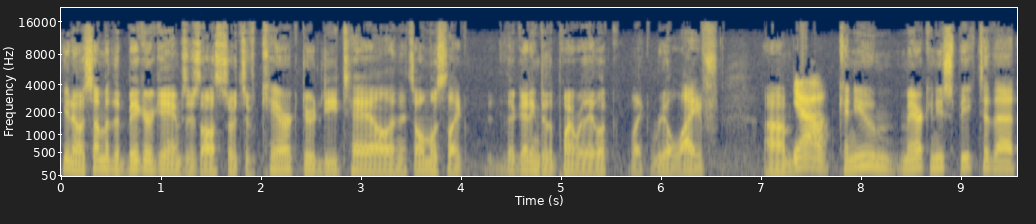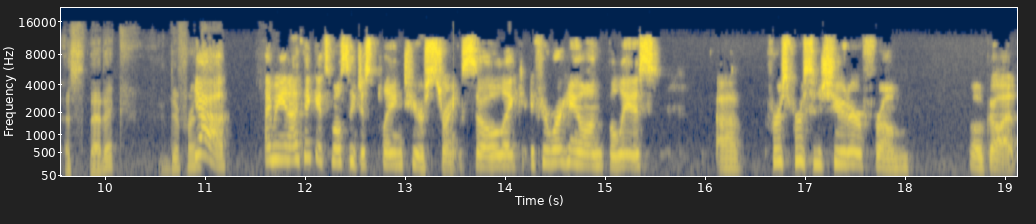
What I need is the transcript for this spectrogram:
you know, some of the bigger games, there's all sorts of character detail, and it's almost like they're getting to the point where they look like real life. Um, yeah. Can you, Mare, can you speak to that aesthetic difference? Yeah. I mean, I think it's mostly just playing to your strengths. So, like, if you're working on the latest uh, first person shooter from, oh God,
